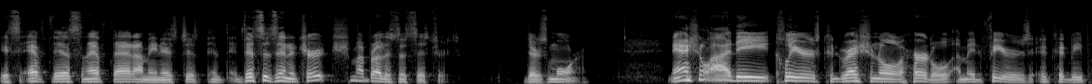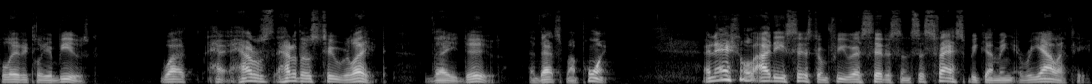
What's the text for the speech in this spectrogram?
it's f this and f that. I mean, it's just this is in a church, my brothers and sisters. There's more. National ID clears congressional hurdle amid fears it could be politically abused. What? How does how do those two relate? They do, and that's my point. A national ID system for U.S. citizens is fast becoming a reality.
